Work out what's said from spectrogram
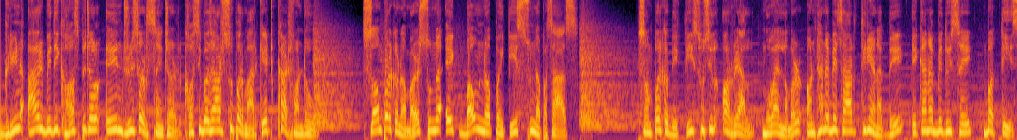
Green Ayurvedic hospital and research centre Khasi Bazar super मार्केट काठमाडौँ। सम्पर्क नम्बर शून्य एक बाहन्न पैँतिस शून्य पचास। सम्पर्क व्यक्ति सुशील अर्याल मोबाइल नम्बर अन्ठानब्बे चार त्रियानब्बे एकानब्बे दुई सय बत्तिस।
